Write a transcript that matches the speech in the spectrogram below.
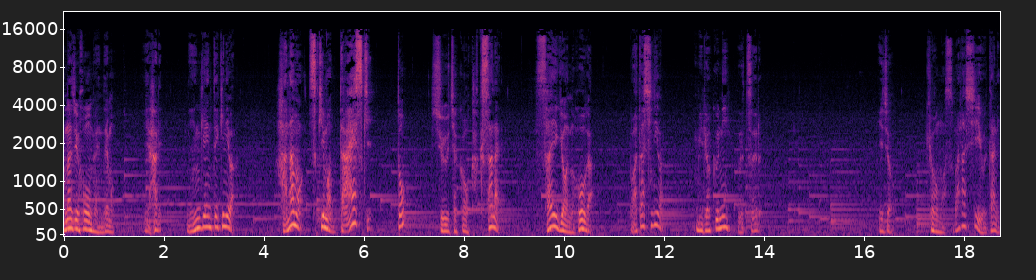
う。同じ方面でもやはり人間的には花も月も大好きと執着を隠さない西行の方が私には魅力に映る。以上今日も素晴らしい歌に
